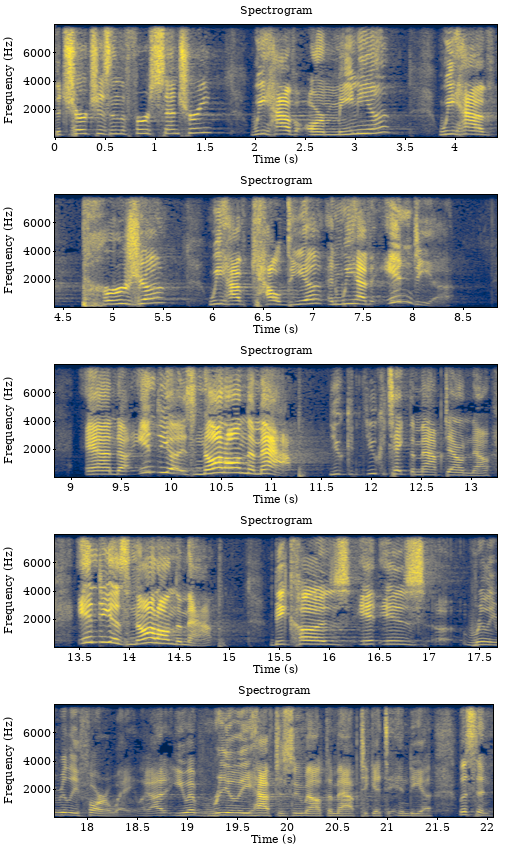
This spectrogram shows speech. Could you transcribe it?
the churches in the first century, we have Armenia, we have Persia, we have Chaldea, and we have India. And uh, India is not on the map. You could, you could take the map down now. India is not on the map because it is uh, really, really far away. Like I, you have really have to zoom out the map to get to India. Listen,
